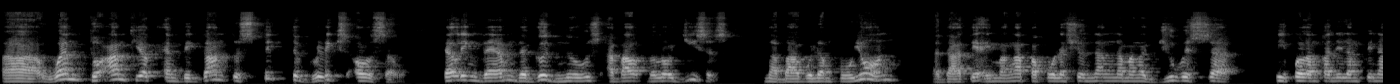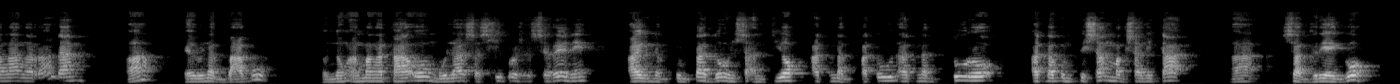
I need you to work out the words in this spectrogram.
uh, went to Antioch and began to speak to Greeks also, telling them the good news about the Lord Jesus. Na bago lang po yun, na dati ay mga populasyon ng na mga Jewish uh, people ang kanilang pinangangaralan, ha? pero nagbago. Nung ang mga tao mula sa Cyprus at Cyrene ay nagpunta doon sa Antioch at nagpatul at nagturo at nagumpisang magsalita ah, sa Griego,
